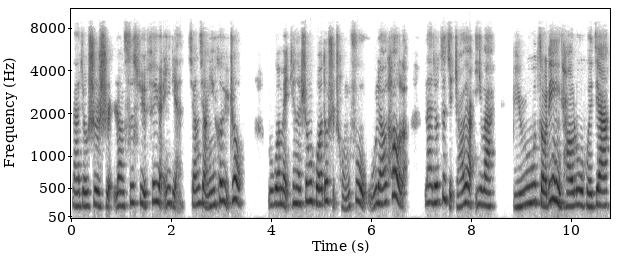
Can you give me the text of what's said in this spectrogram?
那就试试让思绪飞远一点，想想银河宇宙。如果每天的生活都是重复，无聊透了，那就自己找点意外，比如走另一条路回家，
